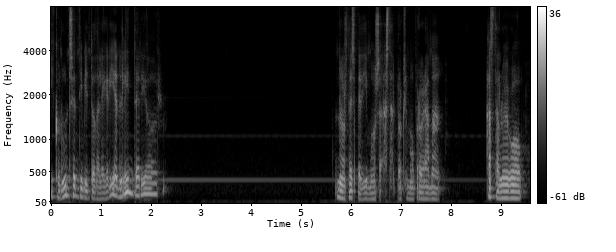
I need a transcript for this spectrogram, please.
Y con un sentimiento de alegría en el interior, nos despedimos hasta el próximo programa. Hasta luego.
